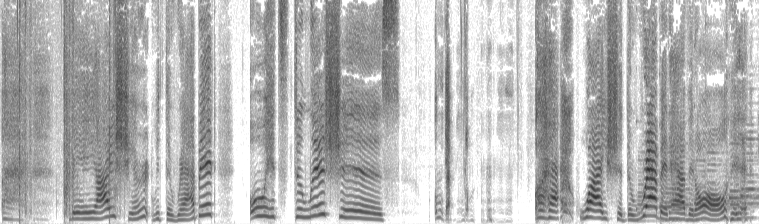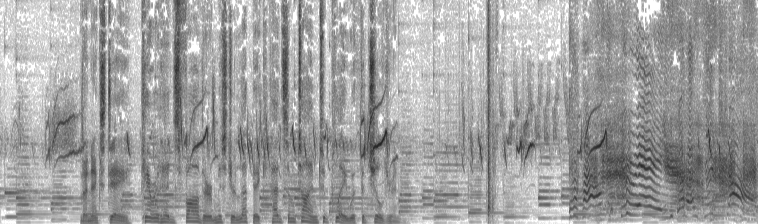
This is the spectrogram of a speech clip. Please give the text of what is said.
Uh, may I share it with the rabbit? Oh, it's delicious. Uh, why should the rabbit have it all? The next day, Carrot Head's father, Mr. Lepic, had some time to play with the children. Hooray! Good shot!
